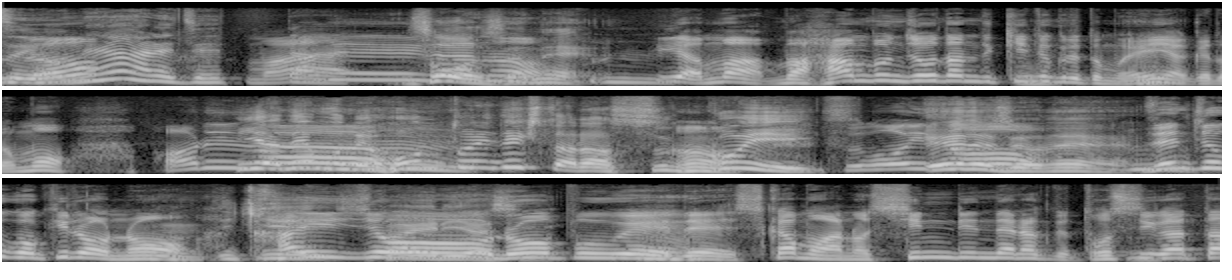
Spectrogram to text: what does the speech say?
すよねあれ絶対。れそうですよね。いやまあまあ半分冗談で聞いてくれてもええんやけども、あれがいやでもね本当にできたらすっごい、うん。すごいぞええですよね。全長5キロの海上ロープウェイで、し。かもあの森林でなくて都市型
